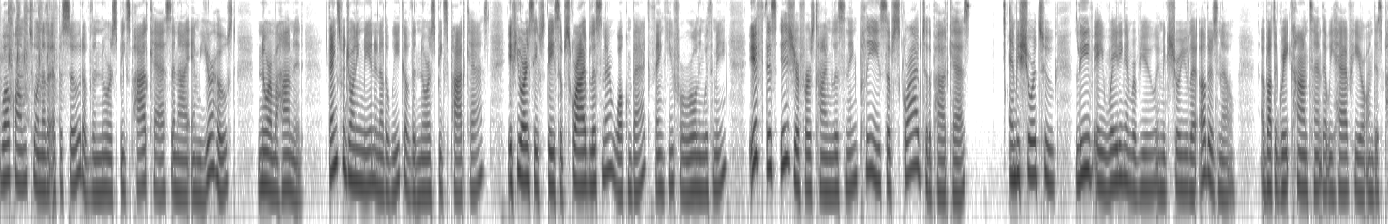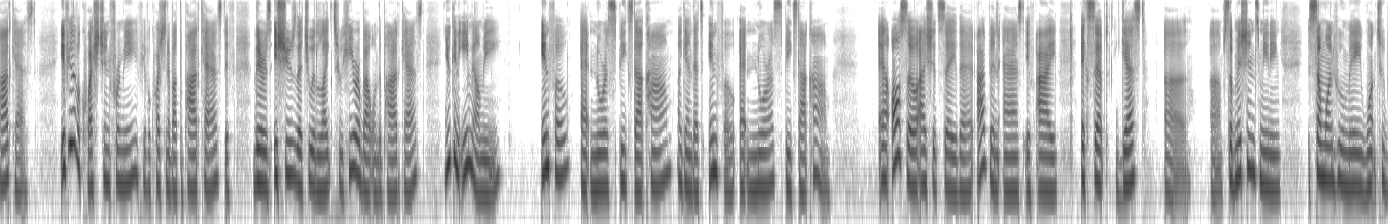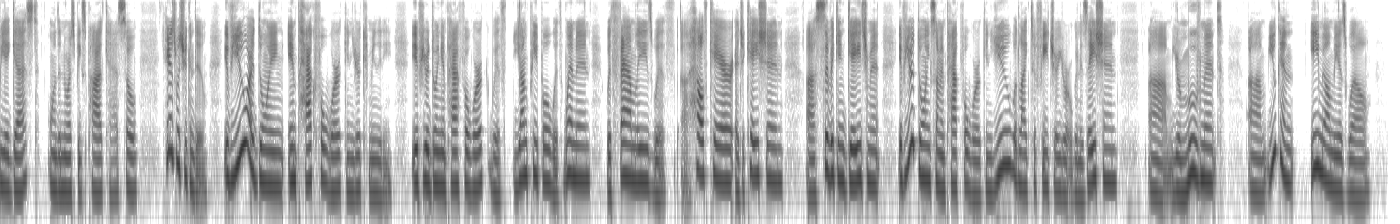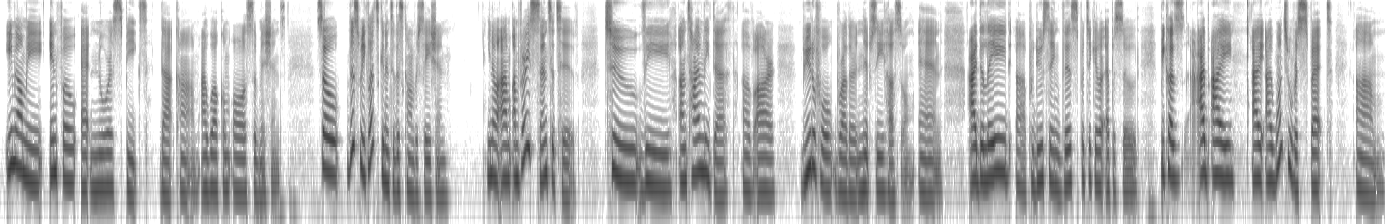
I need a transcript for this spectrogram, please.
Welcome to another episode of the Nora Speaks podcast, and I am your host, Nora Muhammad. Thanks for joining me in another week of the Nora Speaks podcast. If you are a, a subscribed listener, welcome back. Thank you for rolling with me. If this is your first time listening, please subscribe to the podcast and be sure to leave a rating and review and make sure you let others know about the great content that we have here on this podcast. If you have a question for me, if you have a question about the podcast, if there's issues that you would like to hear about on the podcast, you can email me info at noraspeaks.com. Again, that's info at noraspeaks.com. And also, I should say that I've been asked if I accept guest uh, uh, submissions, meaning someone who may want to be a guest on the Nora Speaks podcast. So, Here's what you can do. If you are doing impactful work in your community, if you're doing impactful work with young people, with women, with families, with uh, healthcare, education, uh, civic engagement, if you're doing some impactful work and you would like to feature your organization, um, your movement, um, you can email me as well. Email me info at noraspeaks com. I welcome all submissions. So this week, let's get into this conversation. You know, I'm, I'm very sensitive to the untimely death of our beautiful brother, Nipsey Hussle. And I delayed uh, producing this particular episode because I, I, I, I want to respect um,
